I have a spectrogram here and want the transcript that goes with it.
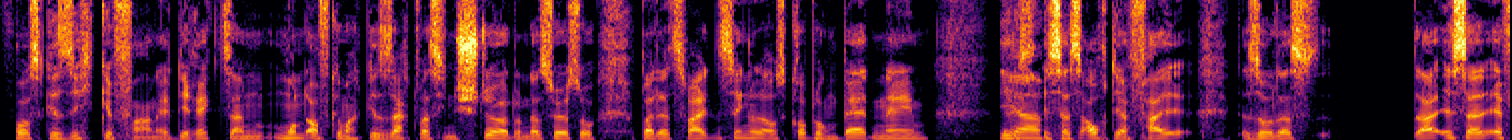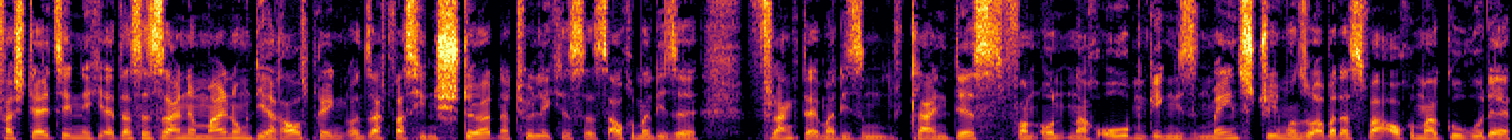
vors Gesicht gefahren. Er hat direkt seinen Mund aufgemacht, gesagt, was ihn stört. Und das hörst du bei der zweiten Single-Auskopplung Bad Name Ja. ist, ist das auch der Fall. So, dass da ist er, er verstellt sich nicht, das ist seine Meinung, die er rausbringt und sagt, was ihn stört. Natürlich ist das auch immer diese, flankt er immer diesen kleinen Diss von unten nach oben gegen diesen Mainstream und so, aber das war auch immer Guru, der,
